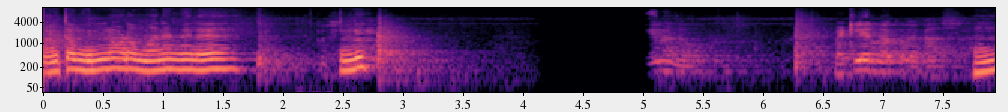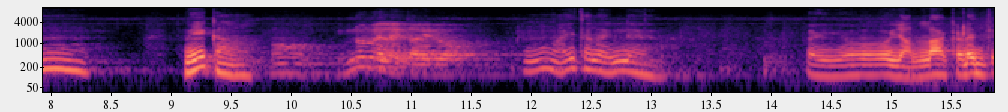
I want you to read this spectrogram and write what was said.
ಊಟ ಇಲ್ಲಿ ನೋಡು ಮನೆ ಮೇಲೆ. ಇಲ್ಲಿ. ಏನದು? ಮೆಟ್ಲಿರ್ಬೇಕು ವಿಕಾಸ್ ಹ್ಞೂ. ಮೇಕಾ? ಹ್ಞೂ. ಇನ್ನೂ ಮೇಲೆ ಆಯ್ತಾ ಇದು? ಹ್ಞೂ ಆಯ್ತಲ್ಲ ಇಲ್ಲೇ. ಅಯ್ಯೋ ಎಲ್ಲ ಕಡೆದ್ದು.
